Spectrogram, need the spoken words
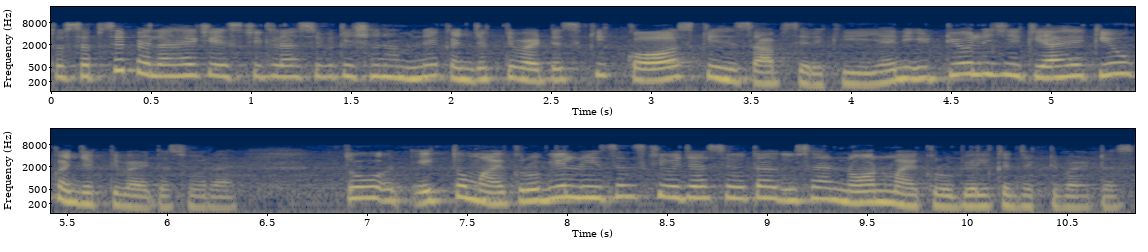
तो सबसे पहला है कि इसकी क्लासिफिकेशन हमने कंजक्टिवाइटस की कॉज के हिसाब से रखी है। यानी इटियोलॉजी क्या है, क्यों कंजक्टिवाइटस हो रहा है? तो एक तो माइक्रोबियल रीजंस की वजह से होता है, दूसरा नॉन माइक्रोबियल कंजक्टिवाइटस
